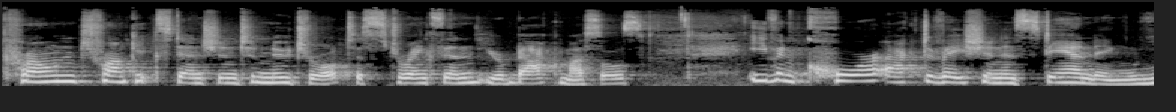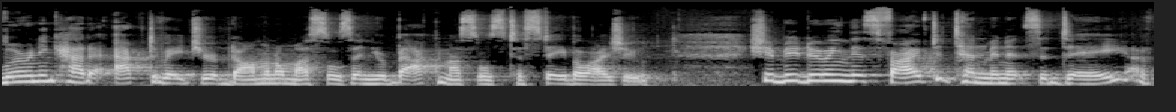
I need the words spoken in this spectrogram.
Prone trunk extension to neutral to strengthen your back muscles. Even core activation in standing, learning how to activate your abdominal muscles and your back muscles to stabilize you. Should be doing this five to 10 minutes a day of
